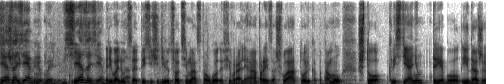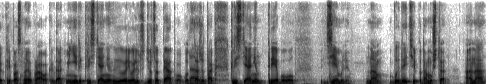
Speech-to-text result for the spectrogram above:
тысяч... за землю были, все за землю. Революция да. 1917 года февраля произошла только потому, что крестьянин требовал, и даже крепостное право, когда отменили, крестьянин, революция 1905 года, да. даже так, крестьянин требовал землю нам выдайте, потому что она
